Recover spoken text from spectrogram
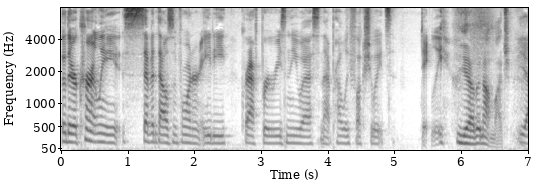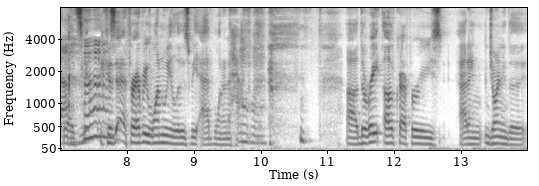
So there are currently seven thousand four hundred eighty craft breweries in the U.S., and that probably fluctuates daily. Yeah, but not much. Yeah. Because for every one we lose, we add one and a half. uh, the rate of craft breweries adding joining the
